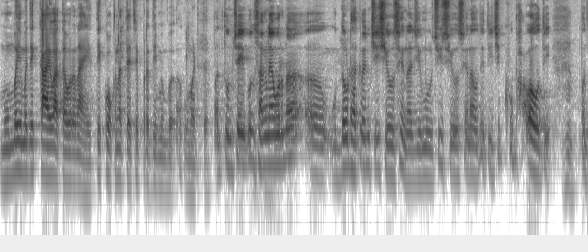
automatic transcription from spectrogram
मुंबईमध्ये काय वातावरण आहे ते कोकणात त्याचे प्रतिबिंब उमटतं. पण तुमच्या एकूण सांगण्यावरनं उद्धव ठाकरेंची शिवसेना जी मूळची शिवसेना होती तिची खूप हवा होती. पण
